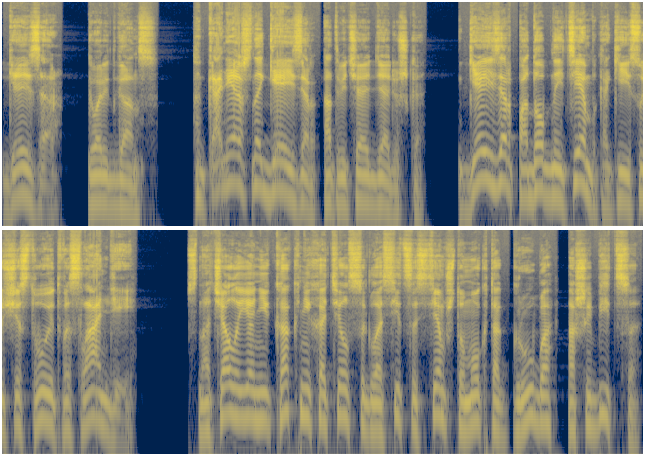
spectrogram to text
«Гейзер», — говорит Ганс. «Конечно, гейзер», — отвечает дядюшка. «Гейзер, подобный тем, какие существуют в Исландии». Сначала я никак не хотел согласиться с тем, что мог так грубо ошибиться.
